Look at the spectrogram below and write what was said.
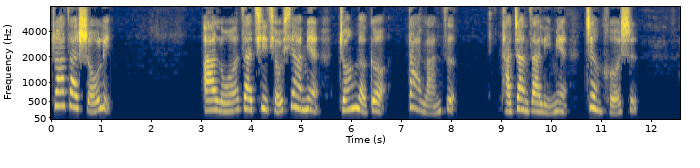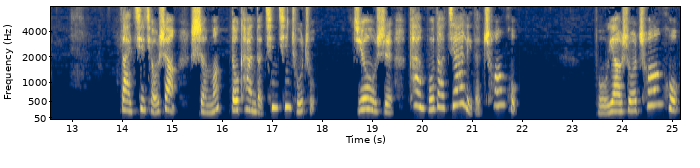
抓在手里。阿罗在气球下面装了个大篮子，他站在里面正合适。在气球上，什么都看得清清楚楚，就是看不到家里的窗户。不要说窗户，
